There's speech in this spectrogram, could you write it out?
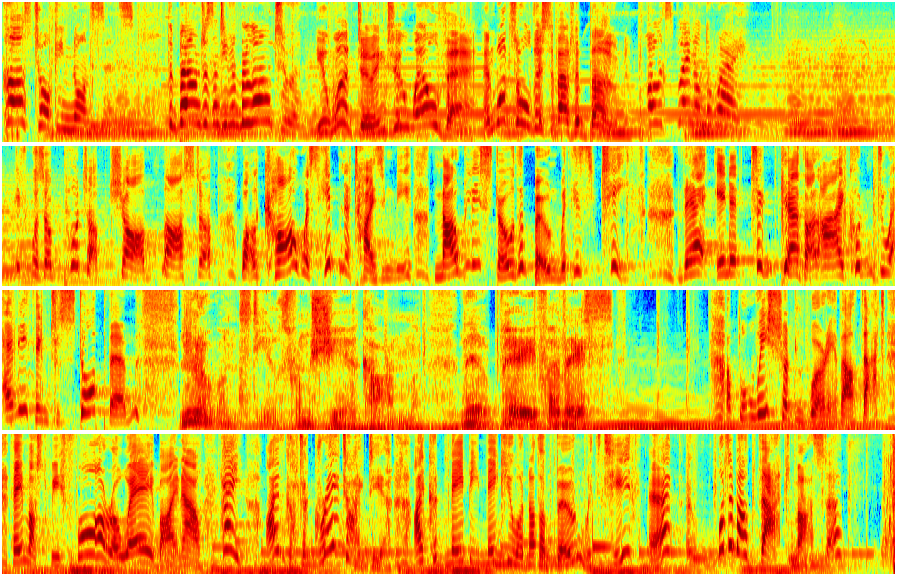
Kaa's talking nonsense. The bone doesn't even belong to him. You weren't doing too well there. And what's all this about a bone? I'll explain on the way. It was a put up job, Master. While Kaa was hypnotizing me, Mowgli stole the bone with his teeth. They're in it together. I couldn't do anything to stop them. No one steals from Shere Khan. They'll pay for this. Uh, But we shouldn't worry about that. They must be far away by now. Hey, I've got a great idea. I could maybe make you another bone with teeth, eh? What about that, Master?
